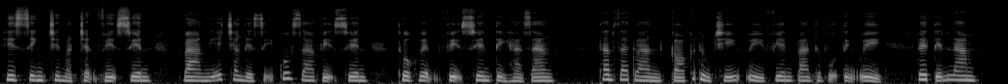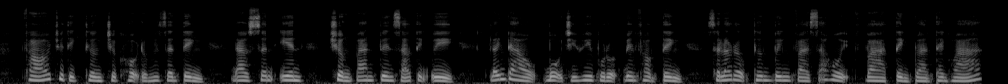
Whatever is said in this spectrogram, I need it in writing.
hy sinh trên mặt trận Vị Xuyên và nghĩa trang liệt sĩ quốc gia Vị Xuyên thuộc huyện Vị Xuyên tỉnh Hà Giang. Tham gia đoàn có các đồng chí Ủy viên Ban Thường vụ tỉnh ủy, Lê Tiến Lam, Phó Chủ tịch Thường trực Hội đồng Nhân dân tỉnh, Đào Xuân Yên, trưởng Ban tuyên giáo tỉnh ủy, lãnh đạo Bộ Chỉ huy Bộ đội Biên phòng tỉnh, Sở Lao động Thương binh và Xã hội và tỉnh đoàn Thanh Hóa,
